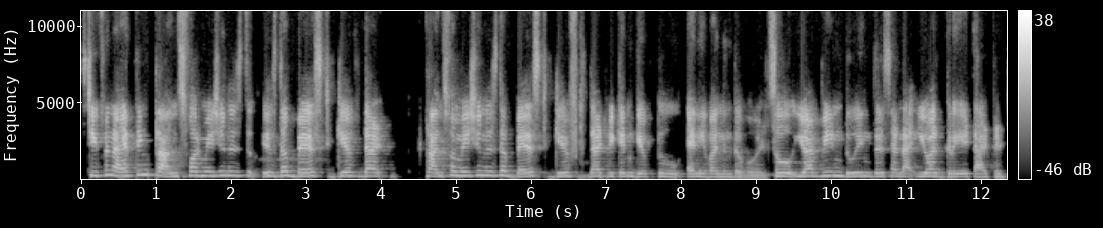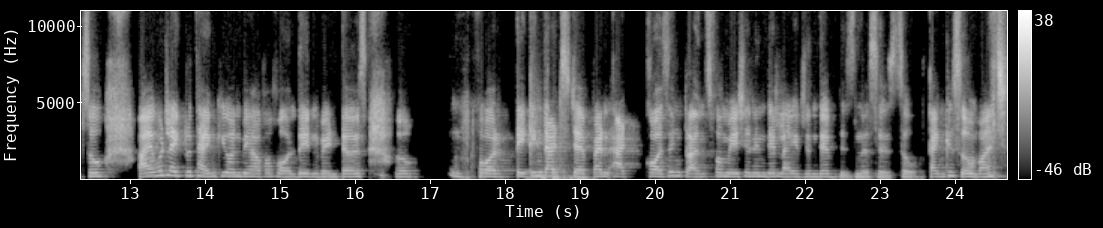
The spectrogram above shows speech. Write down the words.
Stephen, I think transformation is the is the best gift that transformation is the best gift that we can give to anyone in the world so you have been doing this and you are great at it so i would like to thank you on behalf of all the inventors uh, for taking that step and at causing transformation in their lives in their businesses so thank you so much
